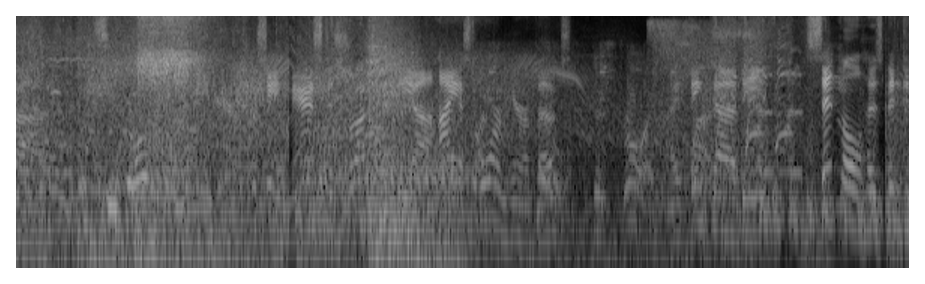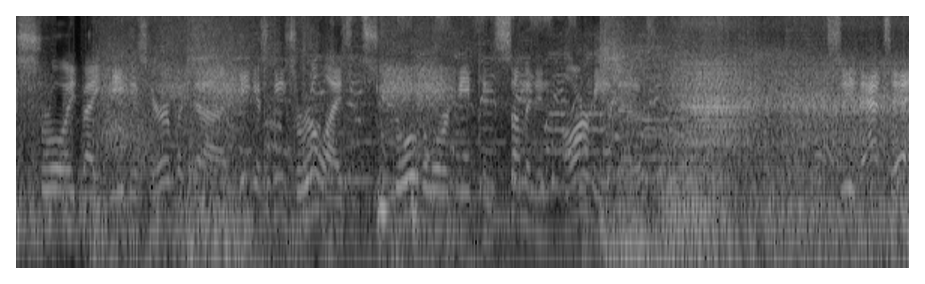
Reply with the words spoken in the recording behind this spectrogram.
uh, Super Overlord seeing mass destruction in the uh, highest form here, folks. I think uh, the Sentinel has been destroyed by Giygas here, but uh, Giygas needs to realize that Super Overlord Meep can summon an army of those. See, that's it.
